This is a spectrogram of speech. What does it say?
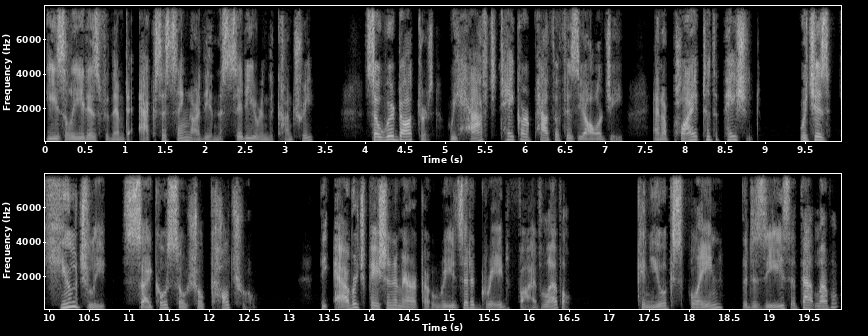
easily it is for them to access things. Are they in the city or in the country? So we're doctors. We have to take our pathophysiology and apply it to the patient, which is hugely psychosocial cultural. The average patient in America reads at a grade five level. Can you explain the disease at that level?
